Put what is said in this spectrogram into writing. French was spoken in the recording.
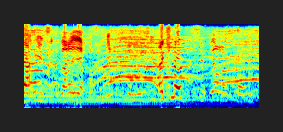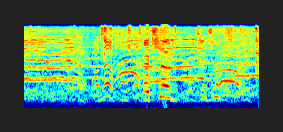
il arrive. Cette barrière. À club. Super la Ah non, franchement. À club. À club.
